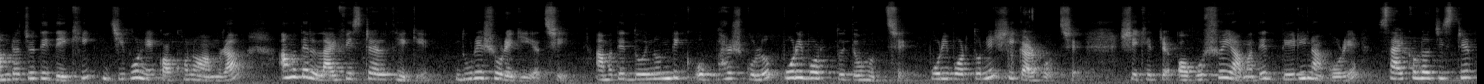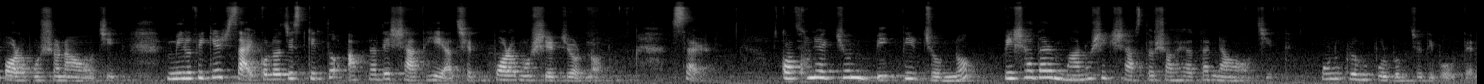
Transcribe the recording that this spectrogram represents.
আমরা যদি দেখি, জীবনে কখনো আমরা আমাদের লাইফস্টাইল থেকে দূরে সরে গিয়েছি। আমাদের দৈনন্দিন অভ্যাসগুলো পরিবর্তিত হচ্ছে, পরিবর্তনের শিকার হচ্ছে। সেক্ষেত্রে অবশ্যই আমাদের দেরি না করে সাইকোলজিস্টের পরামর্শ নেওয়া উচিত। মিলভিকের সাইকোলজিস্ট কিন্তু আপনাদের সাথেই আছেন পরামর্শের জন্য। স্যার, কখন একজন ব্যক্তির জন্য পেশাদার মানসিক স্বাস্থ্য সহায়তা নেওয়া উচিত? অনুগ্রহপূর্বক যদি বলতেন।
